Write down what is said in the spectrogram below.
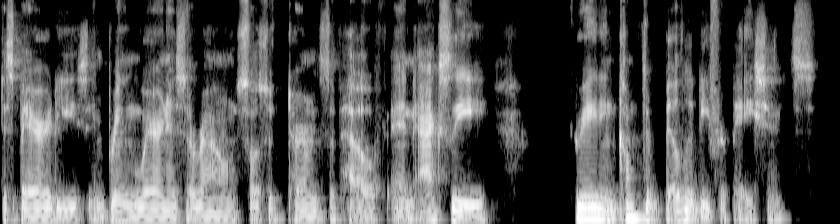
disparities and bringing awareness around social determinants of health and actually creating comfortability for patients.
